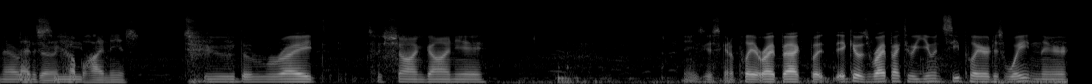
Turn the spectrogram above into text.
Now we're gonna doing see a couple high knees. to the right to Sean Gagne. And he's just gonna play it right back, but it goes right back to a UNC player just waiting there.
